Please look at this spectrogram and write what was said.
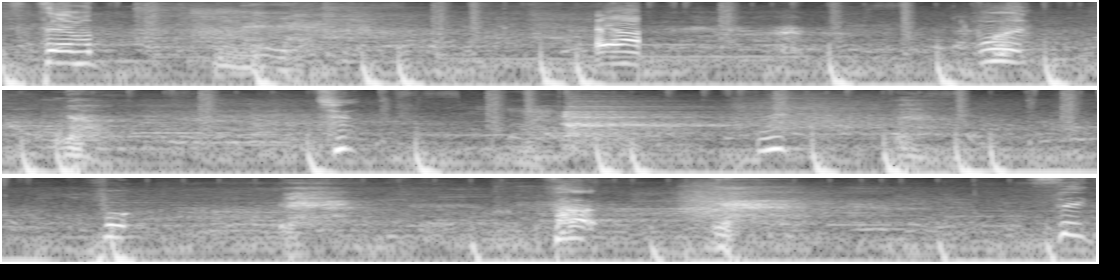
seven, uh, one, two, three, four, five, six.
